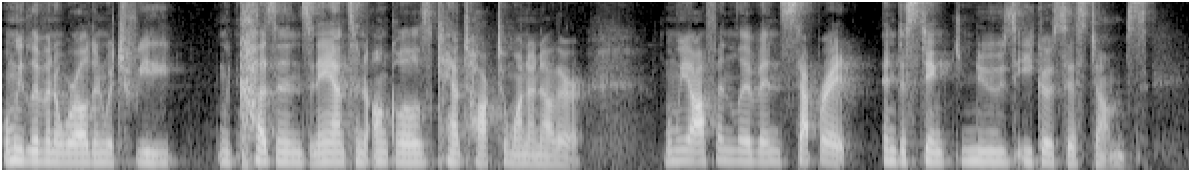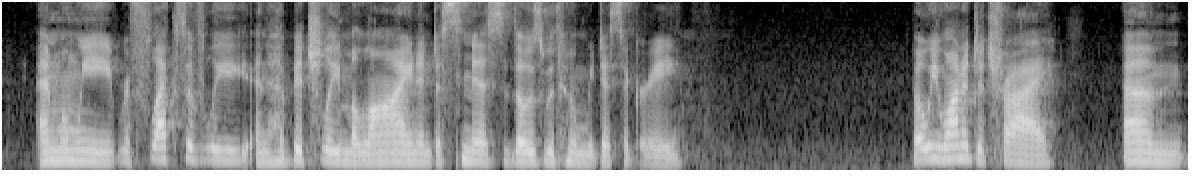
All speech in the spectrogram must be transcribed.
when we live in a world in which we, when cousins and aunts and uncles can't talk to one another, when we often live in separate and distinct news ecosystems, and when we reflexively and habitually malign and dismiss those with whom we disagree. But we wanted to try. Um,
